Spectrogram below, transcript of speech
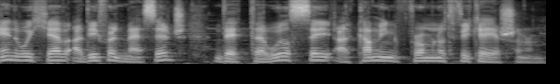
and we have a different message that uh, will say uh, coming from notification.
